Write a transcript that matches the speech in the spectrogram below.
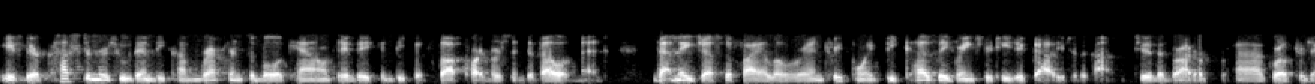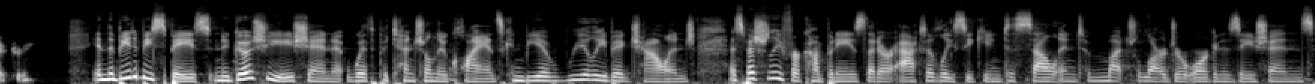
If they're customers who then become referenceable accounts, if they can be good thought partners in development, that may justify a lower entry point because they bring strategic value to the to the broader uh, growth trajectory. In the B2B space, negotiation with potential new clients can be a really big challenge, especially for companies that are actively seeking to sell into much larger organizations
